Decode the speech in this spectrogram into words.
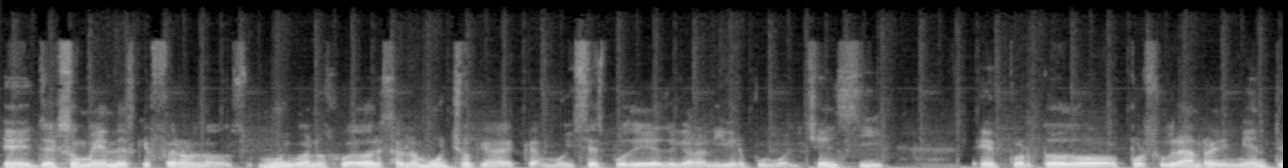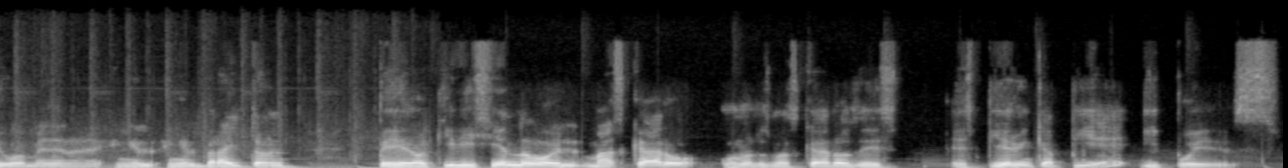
Jackson Méndez, que fueron los muy buenos jugadores. Habla mucho que, que Moisés podría llegar a Liverpool o al Chelsea. Eh, por todo, por su gran rendimiento y en el, en el Brighton. Pero aquí diciendo el más caro, uno de los más caros es, es Piero Incapié y pues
